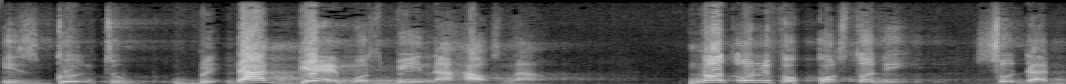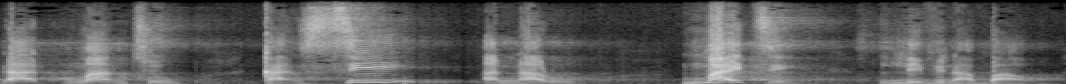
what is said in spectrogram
is going to bring, that girl must be in her house now. Not only for custody, so that that man too can see an arrow, mighty, living about.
